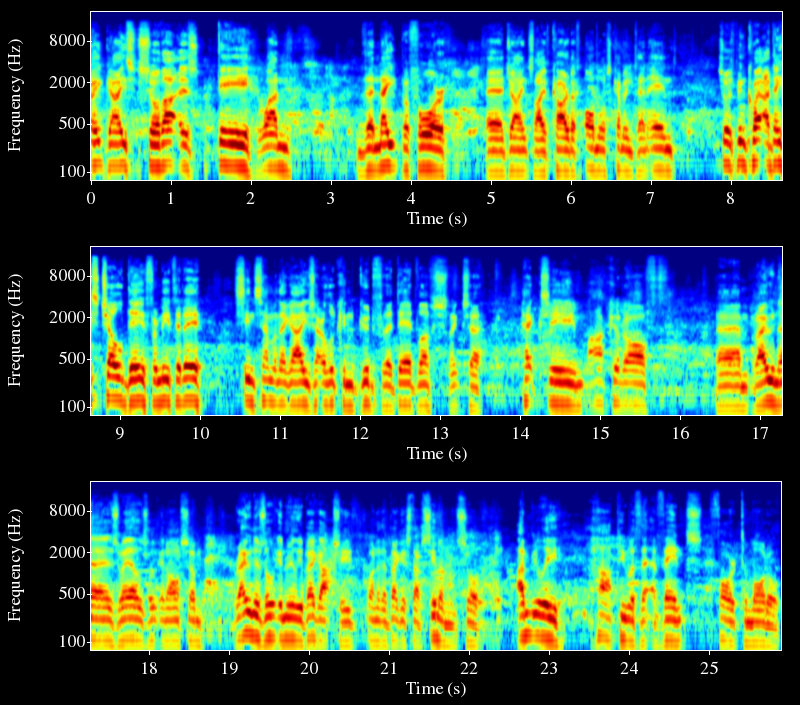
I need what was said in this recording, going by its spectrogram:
right, guys, so that is day one, the night before uh, Giants Live Cardiff, almost coming to an end. So it's been quite a nice chill day for me today. Seen some of the guys that are looking good for the deadlifts, like uh, Hixie, Makarov, um, as well is looking awesome. Rauno's looking really big, actually, one of the biggest I've seen him. So I'm really happy with the events for tomorrow.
